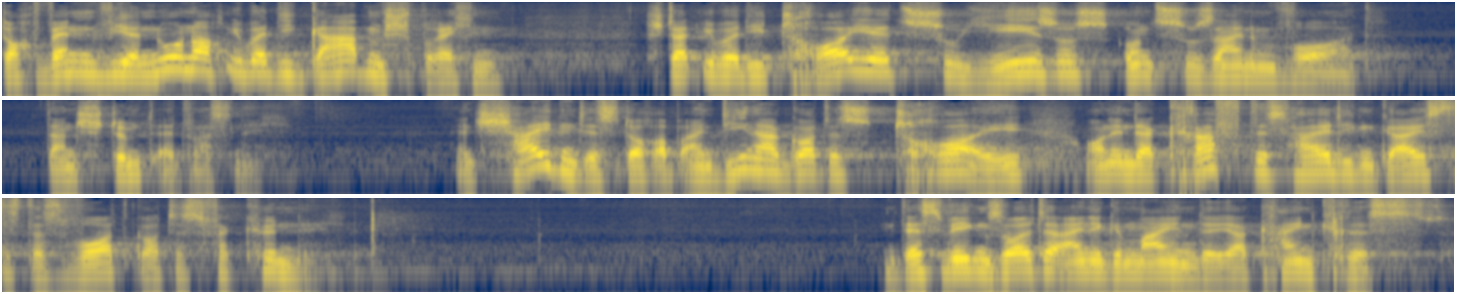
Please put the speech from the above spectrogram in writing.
Doch wenn wir nur noch über die Gaben sprechen, statt über die Treue zu Jesus und zu seinem Wort, dann stimmt etwas nicht. Entscheidend ist doch, ob ein Diener Gottes treu und in der Kraft des Heiligen Geistes das Wort Gottes verkündigt. Und deswegen sollte eine Gemeinde, ja kein Christ,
